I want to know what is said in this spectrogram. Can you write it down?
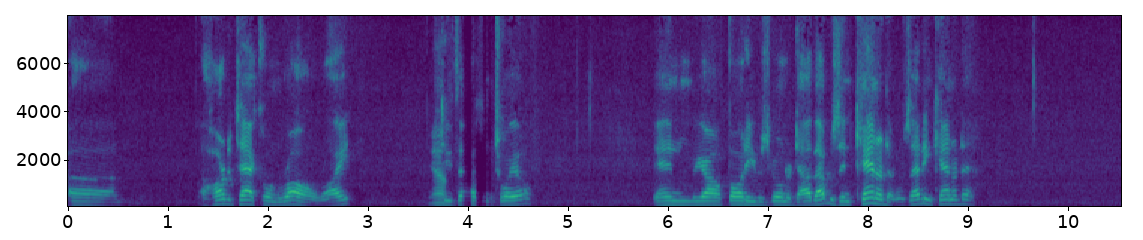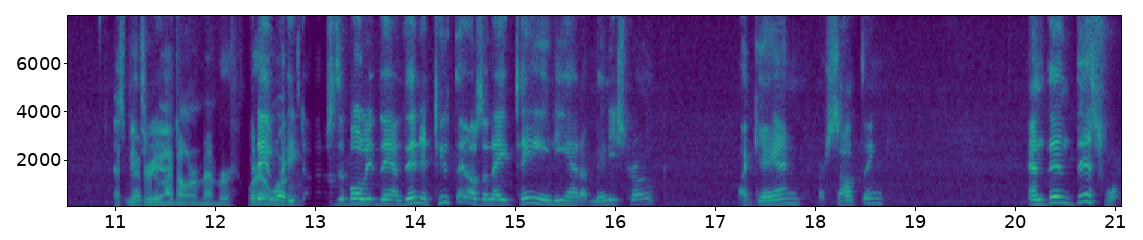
uh, a heart attack on Raw, right? Yeah. 2012. And we all thought he was going to die. That was in Canada. Was that in Canada? SP3, I don't remember. But anyway, he dodged the bullet then. Then in 2018, he had a mini stroke again or something. And then this one.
